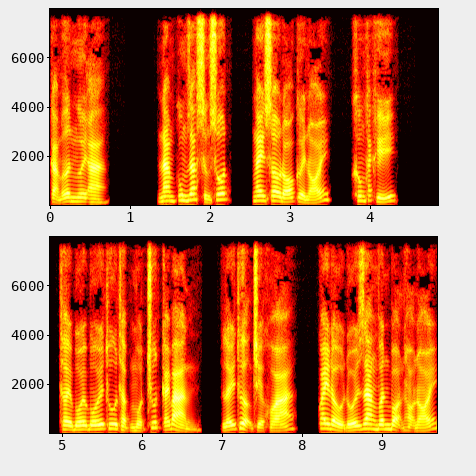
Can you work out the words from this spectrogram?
cảm ơn ngươi à. Nam cung giác sửng sốt, ngay sau đó cười nói, không khách khí. Thời bối bối thu thập một chút cái bản, lấy thượng chìa khóa, quay đầu đối Giang Vân bọn họ nói,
